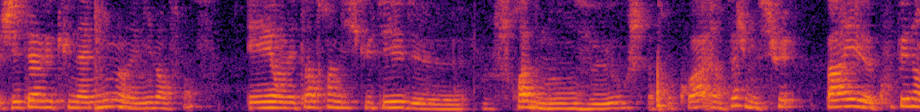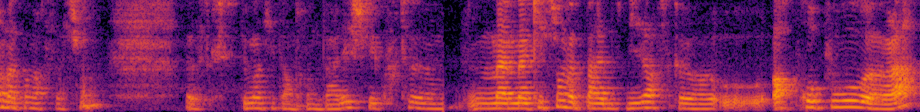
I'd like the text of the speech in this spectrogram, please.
J'étais avec une amie, mon amie d'enfance, et on était en train de discuter de, je crois, de mon neveu ou je sais pas trop quoi. Et en fait, je me suis, pareil, euh, coupée dans ma conversation. euh, Parce que c'était moi qui étais en train de parler. Je fais, écoute, euh, ma, ma question va te paraître bizarre parce que, euh, hors propos, euh, voilà.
